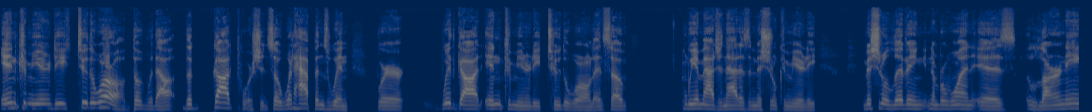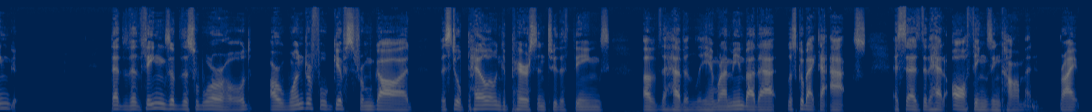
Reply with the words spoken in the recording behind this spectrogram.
in community to the world, but without the God portion. So, what happens when we're with God in community to the world? And so, we imagine that as a missional community. Missional living, number one, is learning that the things of this world are wonderful gifts from God, but still pale in comparison to the things of the heavenly. And what I mean by that, let's go back to Acts. It says that they had all things in common, right?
